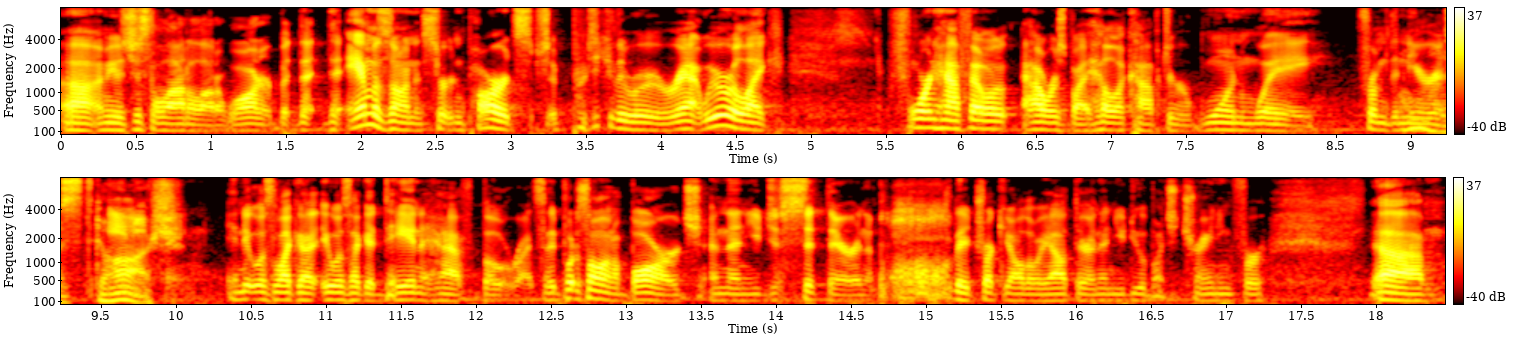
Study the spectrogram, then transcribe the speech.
Uh, I mean, it was just a lot, a lot of water. But the, the Amazon in certain parts, particularly where we were at, we were like four and a half hours by helicopter one way from the nearest Oh gosh. anything. And it was like a it was like a day and a half boat ride. So they put us all on a barge, and then you just sit there, and then they truck you all the way out there, and then you do a bunch of training for. Um,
